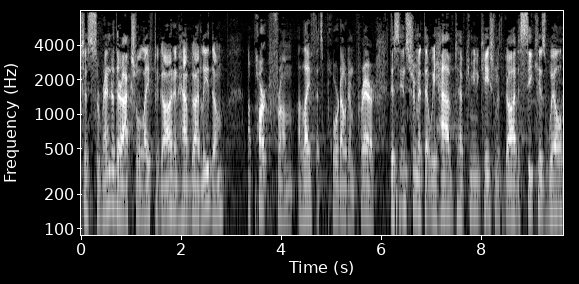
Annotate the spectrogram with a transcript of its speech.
to surrender their actual life to God and have God lead them, apart from a life that's poured out in prayer. This instrument that we have to have communication with God, to seek His will,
